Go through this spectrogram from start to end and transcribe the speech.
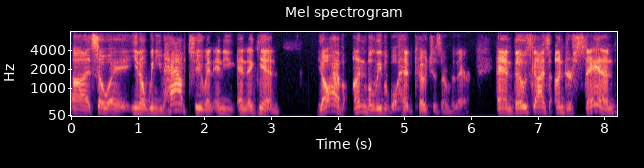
Uh, so, uh, you know, when you have to, and, and, you, and again, y'all have unbelievable head coaches over there. And those guys understand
